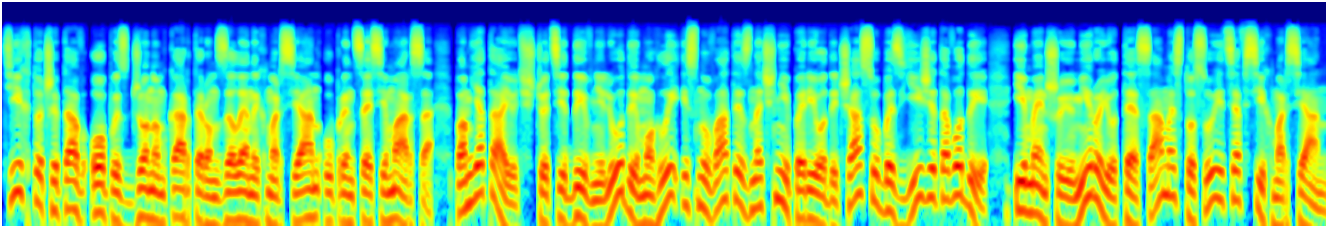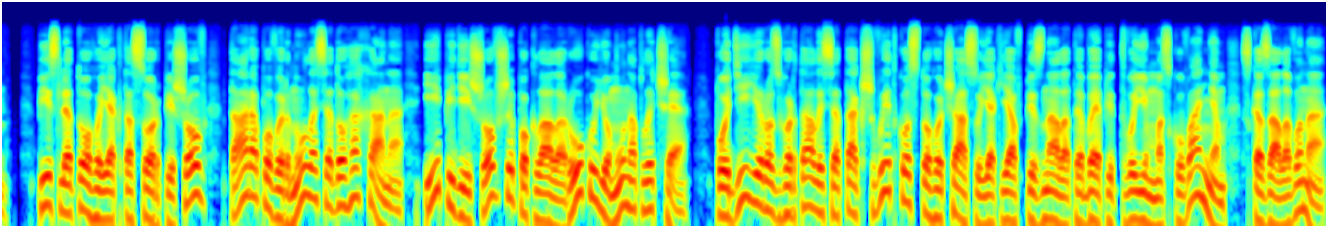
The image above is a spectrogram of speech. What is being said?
Ті, хто читав опис Джоном Картером зелених марсіан у принцесі Марса, пам'ятають, що ці дивні люди могли існувати значні періоди часу без їжі та води, і меншою мірою те саме стосується всіх марсіан. Після того, як Тасор пішов, Тара повернулася до Гахана і, підійшовши, поклала руку йому на плече. Події розгорталися так швидко з того часу, як я впізнала тебе під твоїм маскуванням, сказала вона,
